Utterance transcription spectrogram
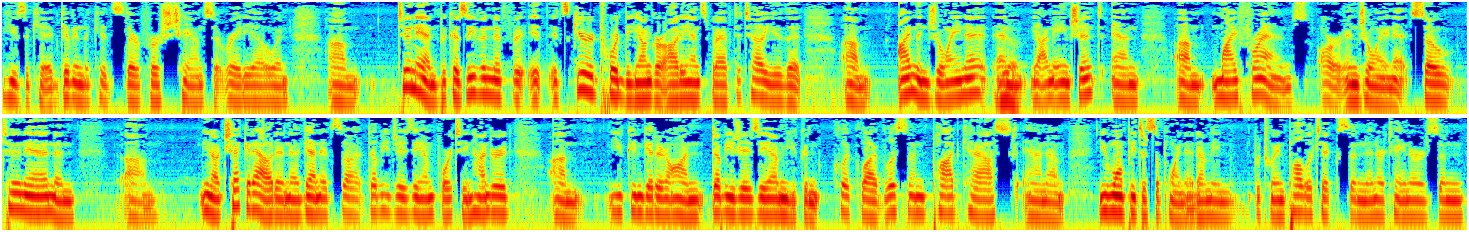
he's a kid, giving the kids their first chance at radio and um, tune in because even if it, it, it's geared toward the younger audience, but I have to tell you that um, I'm enjoying it, and yeah. I'm ancient, and um, my friends are enjoying it. So tune in and. Um, you know, check it out. And again, it's uh, WJZM 1400. Um, you can get it on WJZM. You can click live listen, podcast, and um, you won't be disappointed. I mean, between politics and entertainers and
